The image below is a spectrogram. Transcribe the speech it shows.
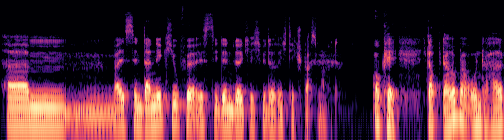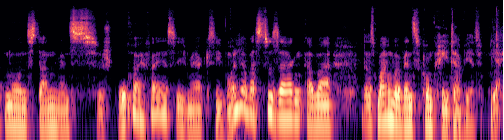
ähm, weil es denn dann eine Cubeware ist, die denn wirklich wieder richtig Spaß macht. Okay, ich glaube, darüber unterhalten wir uns dann, wenn es spruchreifer ist. Ich merke, Sie wollen da was zu sagen, aber das machen wir, wenn es konkreter wird. Ja.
